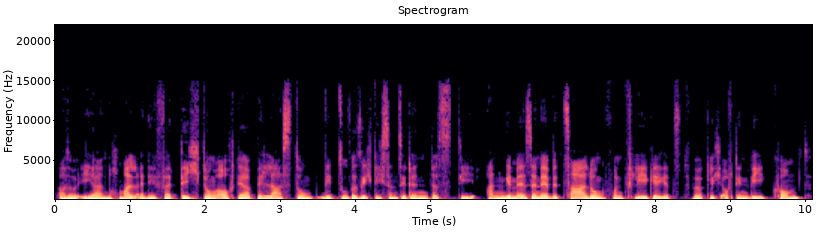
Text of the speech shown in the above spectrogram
Also eher nochmal eine Verdichtung auch der Belastung. Wie zuversichtlich sind Sie denn, dass die angemessene Bezahlung von Pflege jetzt wirklich auf den Weg kommt?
